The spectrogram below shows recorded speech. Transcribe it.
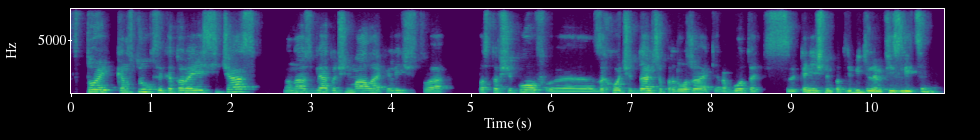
в той конструкции, которая есть сейчас, на наш взгляд, очень малое количество поставщиков э, захочет дальше продолжать работать с конечным потребителем физлицами.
